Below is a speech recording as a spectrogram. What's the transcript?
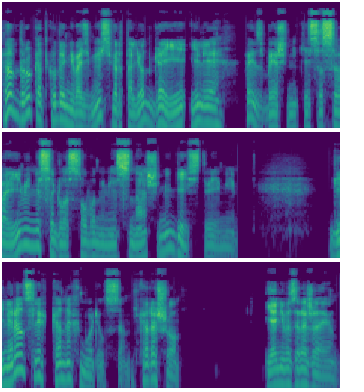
то вдруг откуда ни возьмись вертолет ГАИ или ФСБшники со своими несогласованными с нашими действиями. Генерал слегка нахмурился. «Хорошо. Я не возражаю.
